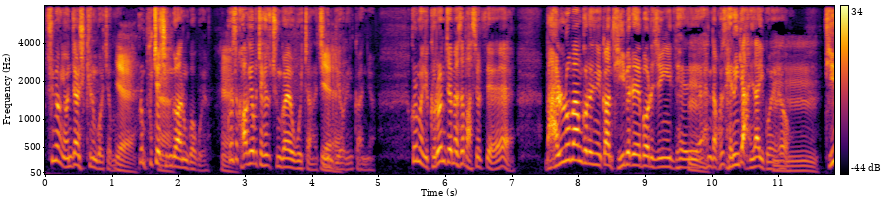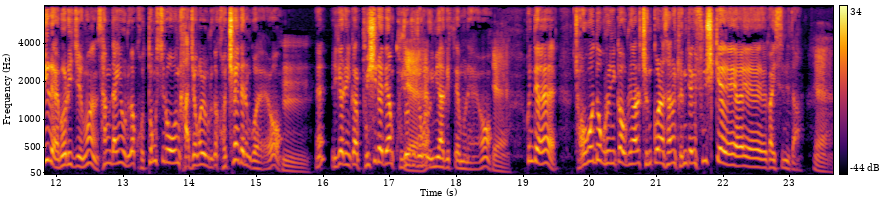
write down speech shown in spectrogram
수명 연장시키는 거죠. 뭐. 예. 그럼 부채 예. 증가하는 거고요. 그래서 가계부채 계속 증가해 오고 있잖아요. 지금 그러니까요. 그러면 이제 그런 점에서 봤을 때 말로만 그러니까 디레버리징이 음. 한다고 해서 되는 게 아니다 이거예요. 음. 디레버리징은 상당히 우리가 고통스러운 과정을 우리가 거쳐야 되는 거예요. 음. 예? 이게 그러니까 부실에 대한 구조조정을 예. 의미하기 때문에요. 예. 근데 적어도 그러니까 우리나라 증권회사는 굉장히 수십 개가 있습니다. 예.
